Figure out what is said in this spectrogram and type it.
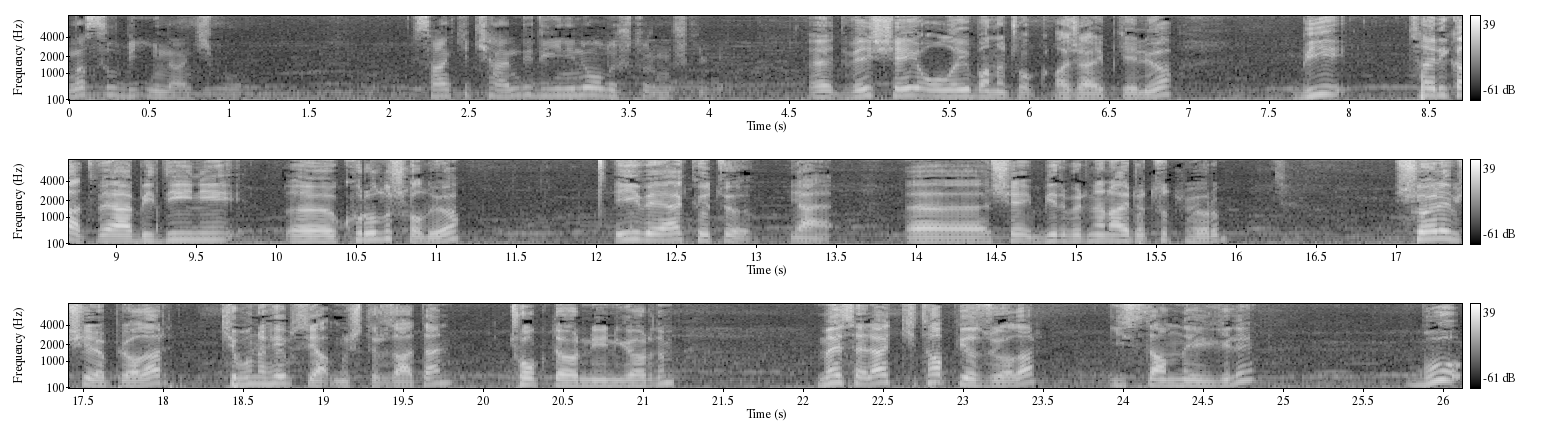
Nasıl bir inanç bu? Sanki kendi dinini oluşturmuş gibi. Evet ve şey olayı bana çok acayip geliyor. Bir tarikat veya bir dini e, kuruluş oluyor. İyi veya kötü. Yani eee, şey birbirinden ayrı tutmuyorum. Şöyle bir şey yapıyorlar ki bunu hepsi yapmıştır zaten. Çok da örneğini gördüm. Mesela kitap yazıyorlar İslam'la ilgili. Bu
